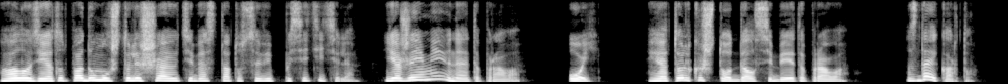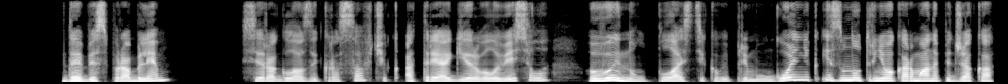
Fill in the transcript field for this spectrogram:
«Володя, я тут подумал, что лишаю тебя статуса вип-посетителя. Я же имею на это право». «Ой, я только что дал себе это право. Сдай карту». «Да без проблем». Сероглазый красавчик отреагировал весело, вынул пластиковый прямоугольник из внутреннего кармана пиджака,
